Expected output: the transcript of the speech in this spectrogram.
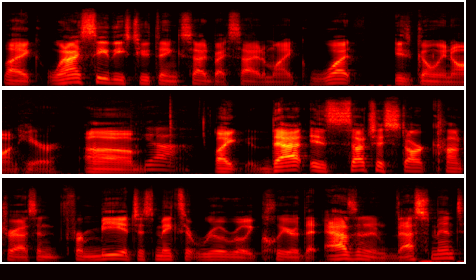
like when i see these two things side by side i'm like what is going on here um, Yeah. like that is such a stark contrast and for me it just makes it really really clear that as an investment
